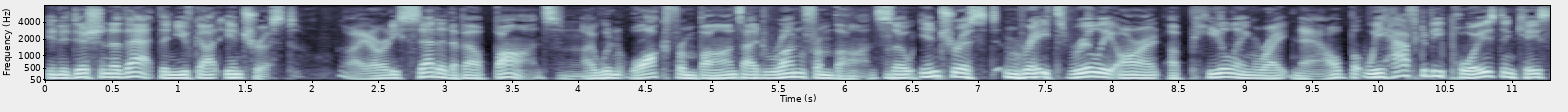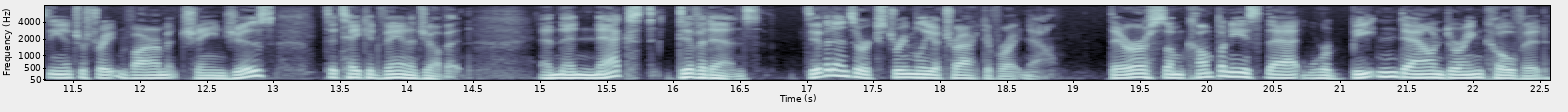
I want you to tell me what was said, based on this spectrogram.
In addition to that, then you've got interest. I already said it about bonds. Mm-hmm. I wouldn't walk from bonds, I'd run from bonds. So interest rates really aren't appealing right now, but we have to be poised in case the interest rate environment changes to take advantage of it. And then next, dividends. Dividends are extremely attractive right now. There are some companies that were beaten down during COVID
